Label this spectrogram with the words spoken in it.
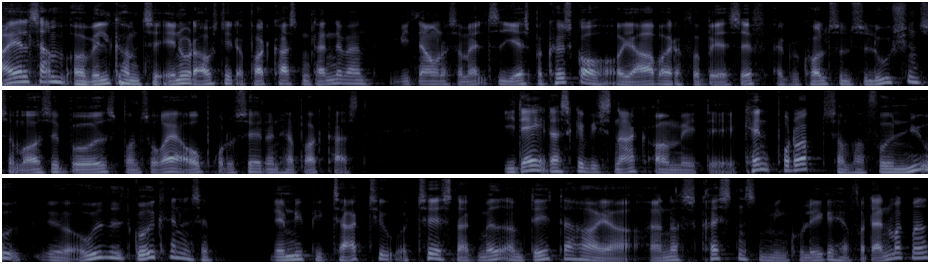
Hej alle sammen, og velkommen til endnu et afsnit af podcasten Planteværn. Mit navn er som altid Jesper Køsgaard, og jeg arbejder for BSF Agricultural Solutions, som også både sponsorerer og producerer den her podcast. I dag der skal vi snakke om et øh, kendt produkt, som har fået en ny øh, og udvidet godkendelse, nemlig Pictaktiv. Og til at snakke med om det, der har jeg Anders Christensen, min kollega her fra Danmark med.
